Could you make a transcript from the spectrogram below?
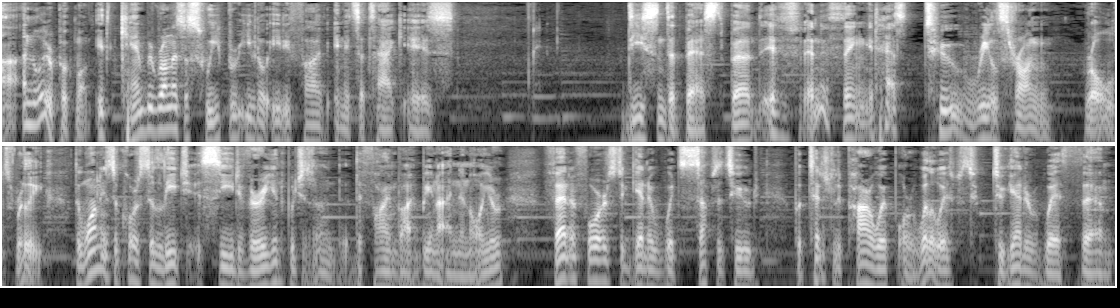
uh, annoyer Pokemon. It can be run as a sweeper even though 85 in its attack is decent at best, but if anything, it has two real strong roles, really. The one is, of course, the Leech Seed variant, which is uh, defined by being an annoyer. Phantom Force together with Substitute, potentially Power Whip or Will-O-Wisp together with, um,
